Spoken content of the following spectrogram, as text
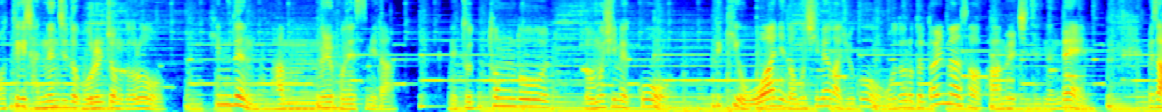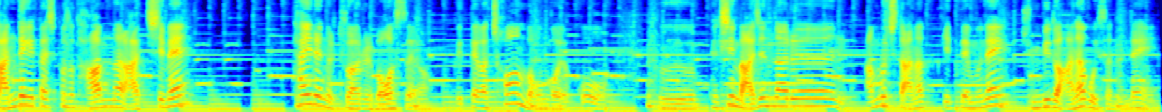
어떻게 잤는지도 모를 정도로 힘든 밤을 보냈습니다. 네, 두통도 너무 심했고 특히 오한이 너무 심해가지고 오돌오돌 떨면서 밤을 지냈는데 그래서 안 되겠다 싶어서 다음날 아침에 타이레놀 두 알을 먹었어요. 그때가 처음 먹은 거였고 그 백신 맞은 날은 아무렇지도 않았기 때문에 준비도 안 하고 있었는데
